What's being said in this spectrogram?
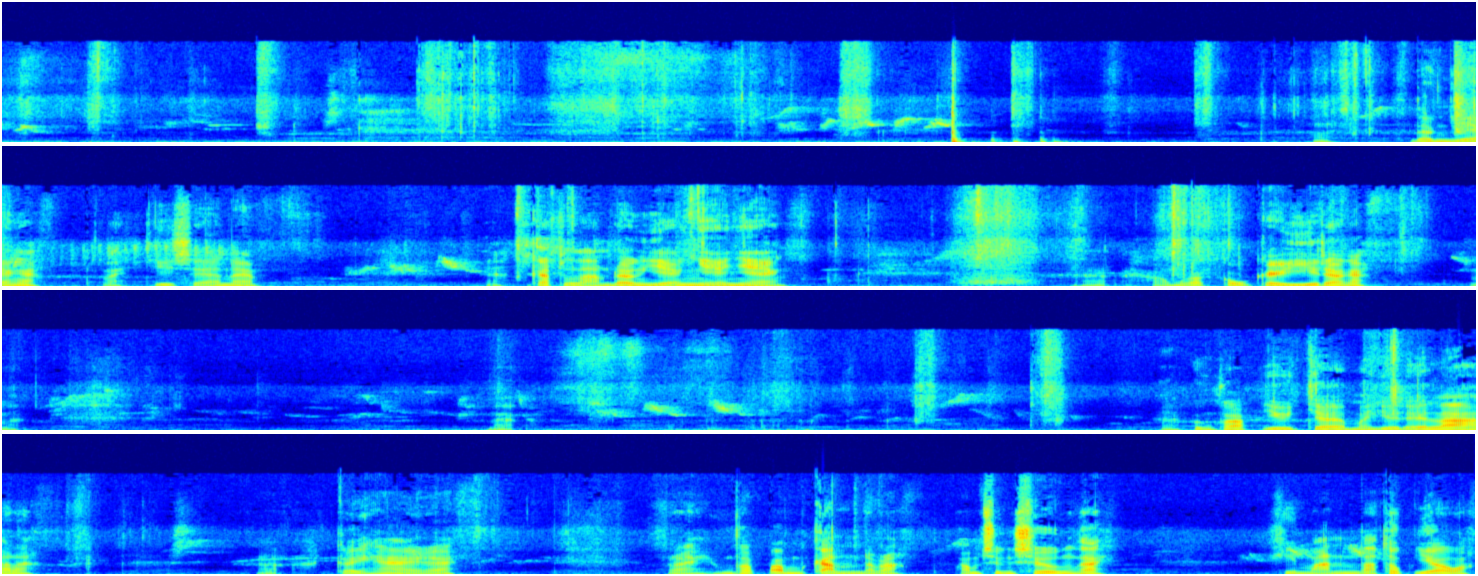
Ừ, đơn giản á. Này, chia sẻ anh em cách làm đơn giản nhẹ nhàng. Không có cầu kỳ gì đâu á. Phương pháp vừa chơi mà vừa để lá nè. Đó, cây hai ra rồi phương pháp bấm cành rồi bấm xương xương thôi. Khi mạnh ta thúc vô á.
